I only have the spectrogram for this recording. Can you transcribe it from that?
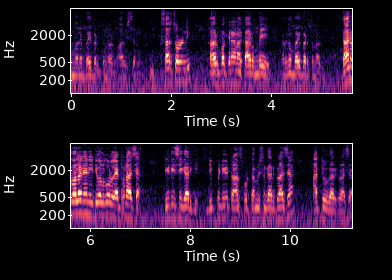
ఉందని భయపెడుతున్నారు ఆఫీసర్లు. ఒకసారి చూడండి కారు పక్కనే నా కారు ఉంది అందుకని భయపెడుతున్నారు. దానివల్ల నేను ఇటీవల కూడా లెటర్ రాశా టీటీసీ గారికి డిప్యూటీ ట్రాన్స్పోర్ట్ కమిషనర్ గారికి రాశా ఆర్టీఓ గారికి రాశా.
